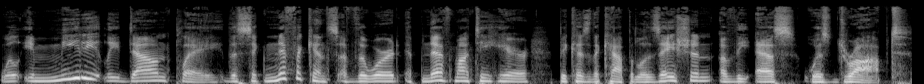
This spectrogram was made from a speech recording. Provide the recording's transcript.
will immediately downplay the significance of the word pneumati here because the capitalization of the S was dropped.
